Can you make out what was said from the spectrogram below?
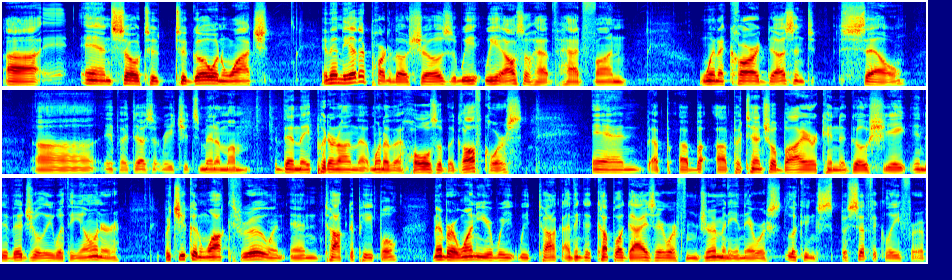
uh, and so to to go and watch, and then the other part of those shows, we we also have had fun when a car doesn't sell, uh, if it doesn't reach its minimum, then they put it on the, one of the holes of the golf course, and a, a- a potential buyer can negotiate individually with the owner. But you can walk through and, and talk to people. Remember, one year we, we talked, I think a couple of guys there were from Germany, and they were looking specifically for a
